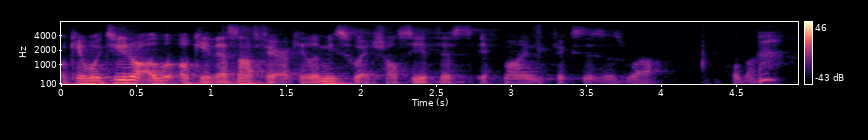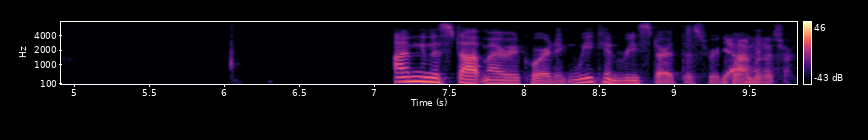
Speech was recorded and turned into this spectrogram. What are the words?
Okay, well, do you know? Okay, that's not fair. Okay, let me switch. I'll see if this if mine fixes as well. Hold on. I'm going to stop my recording. We can restart this recording. Yeah, I'm gonna start.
